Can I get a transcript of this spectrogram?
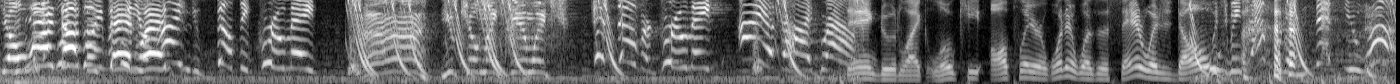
yo, The Not going the between your sandwich. eyes, you filthy crewmate! Ah, you killed my sandwich. It's over, crewmates! I have the high ground! Dang, dude. Like low key, all player wanted was a sandwich, though. Oh, which means I'm gonna mess you up!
